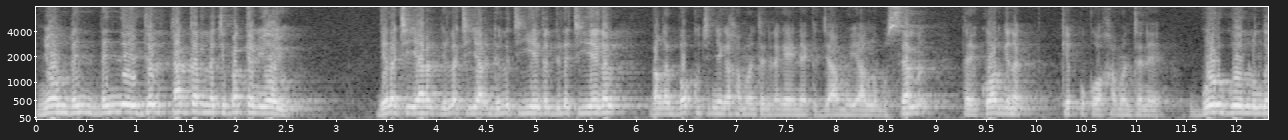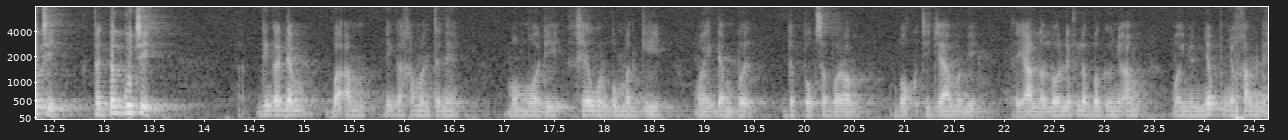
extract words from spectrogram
ñoom dañ dañ lay jël tàggat la ci bakken yooyu di la ci yar di la ci yar di la ci yéegal di la ci yéegal ba nga bokk ci ñi nga xamante ne da ngay nekk jaamu yàlla bu sell tey koor gi nag képp koo xamante ne góor-góorlu nga ci te dëggu ci di nga dem ba am li nga xamante ne moom moo di xéewal gu mag gi mooy dem ba dëppook sa borom bokk ci jaamam yi te yàlla loolu rek la bëgg ñu am mooy ñun ñëpp ñu xam ne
